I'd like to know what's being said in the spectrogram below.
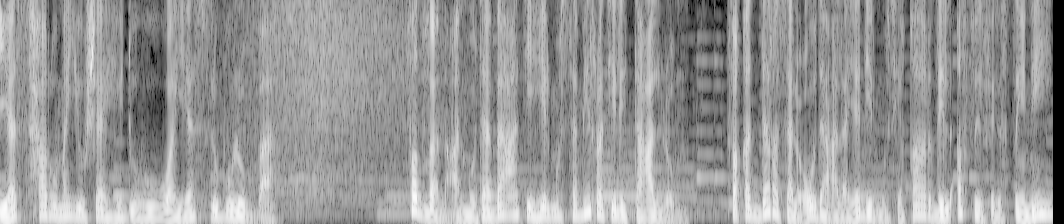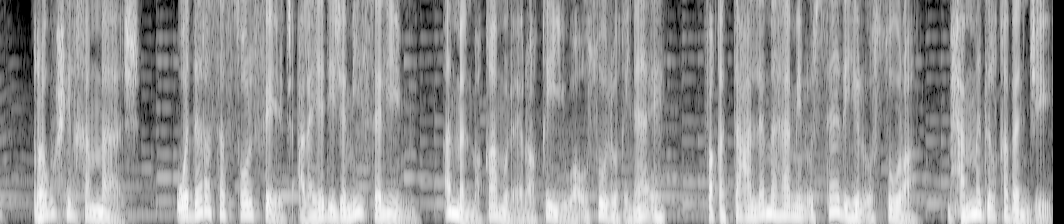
يسحر من يشاهده ويسلب لبه. فضلا عن متابعته المستمرة للتعلم. فقد درس العود على يد الموسيقار ذي الأصل الفلسطيني روحي الخماش ودرس السولفيج على يد جميل سليم. أما المقام العراقي وأصول غنائه فقد تعلمها من أستاذه الأسطورة محمد القبنجي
